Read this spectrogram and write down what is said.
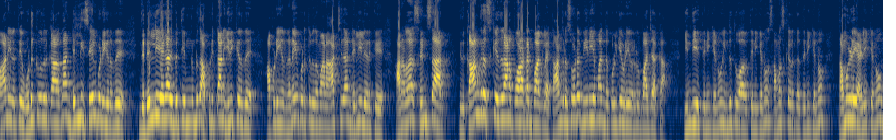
மாநிலத்தை ஒடுக்குவதற்காக தான் டெல்லி செயல்படுகிறது. இந்த டெல்லி ஏகாதிபத்தியம்ங்கிறது அப்படித்தான் இருக்கிறது அப்படிங்கிற நினைவுபடுத்தும் விதமான ஆட்சி தான் டெல்லியில் இருக்குது அதனால தான் சென்சார் இது காங்கிரஸுக்கு எதிரான போராட்டம்னு பார்க்கல. காங்கிரஸோட வீரியமாக இந்த கொள்கை உடையவர்கள் பாஜக. இந்தியை திணிக்கணும் இந்துத்துவாவை திணிக்கணும் சமஸ்கிருதத்தை திணிக்கணும் தமிழை அழிக்கணும்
